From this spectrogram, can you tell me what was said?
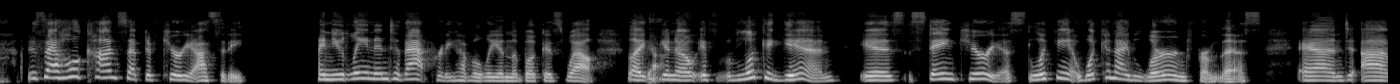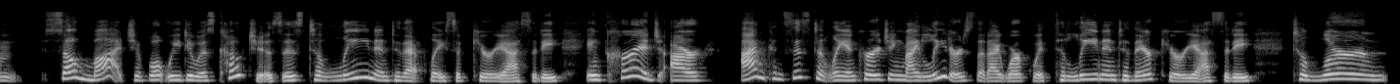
is that whole concept of curiosity and you lean into that pretty heavily in the book as well like yeah. you know if look again is staying curious, looking at what can I learn from this? And um, so much of what we do as coaches is to lean into that place of curiosity, encourage our I'm consistently encouraging my leaders that I work with to lean into their curiosity, to learn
